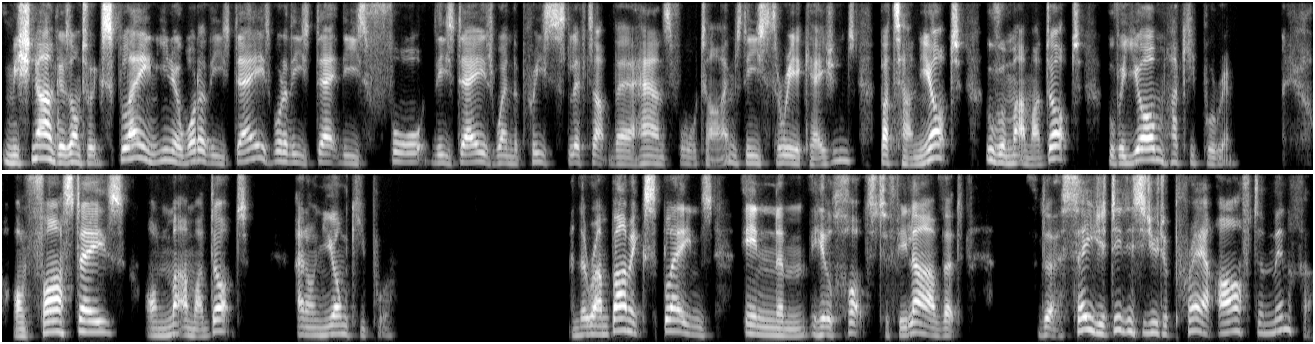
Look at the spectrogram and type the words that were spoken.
Mishnah goes on to explain, you know, what are these days? What are these de- these four these days when the priests lift up their hands four times? These three occasions: Bataniot, Uva Ma'amadot, Uva Yom HaKippurim. On fast days, on Ma'amadot, and on Yom Kippur. And the Rambam explains in um, Hilchot Tefillah that the sages did institute a prayer after Mincha,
